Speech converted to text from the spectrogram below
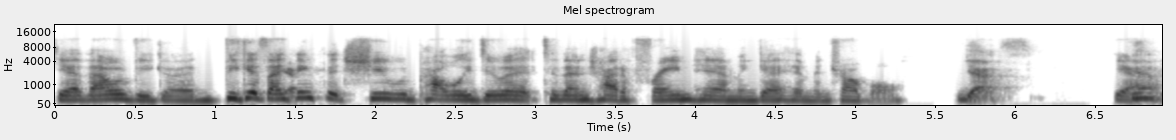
Yeah, that would be good because I yeah. think that she would probably do it to then try to frame him and get him in trouble. Yes. Yeah. yeah.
